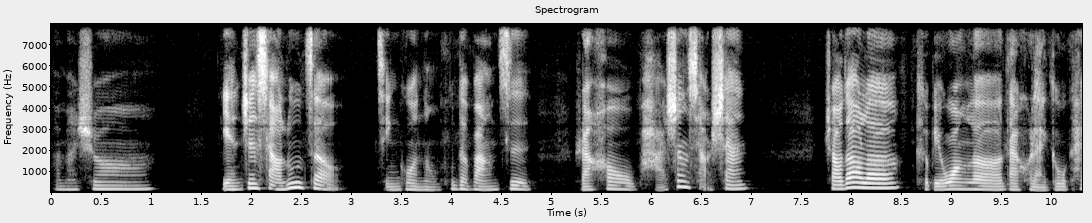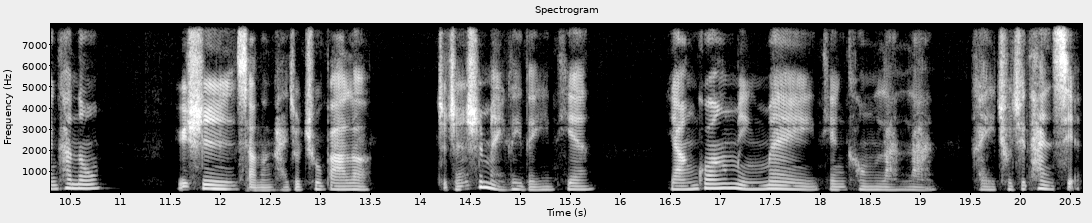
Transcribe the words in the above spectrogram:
妈妈说：“沿着小路走，经过农夫的房子，然后爬上小山，找到了，可别忘了带回来给我看看哦。”于是小男孩就出发了。这真是美丽的一天，阳光明媚，天空蓝蓝，可以出去探险。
